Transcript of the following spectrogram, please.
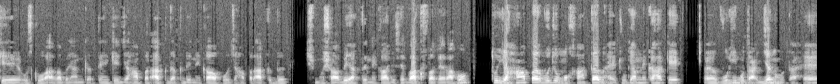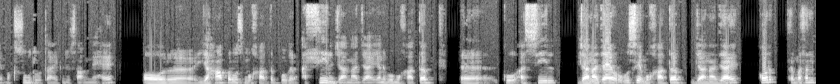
कि उसको आगा बयान करते हैं कि जहाँ पर अकद अकद निकाह हो, जहाँ पर अकद मुशाबे अकद निकाह जैसे वक्फ वगैरह हो तो यहाँ पर वो जो मुखातब है, चूँकि हमने कहा कि वही मुतन होता है, मकसूद होता है कि जो सामने है, और यहाँ पर उस मुखातब को अगर असील जाना जाए, यानी वो मुखातब को असील जाना जाए और उसे मुखातब जाना जाए, और मसन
